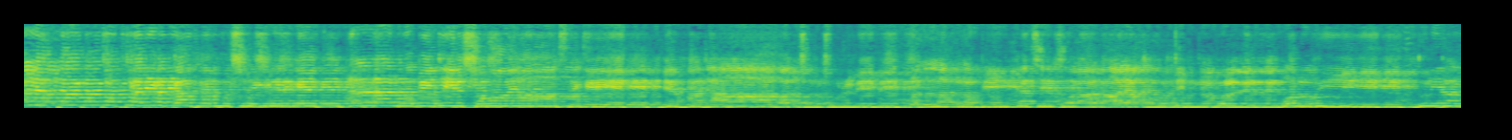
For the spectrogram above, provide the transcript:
আল্লাহ পাক তৎকালীন কাফের মুশরিকদেরকে, আল্লাহ নবীজির সময় আজ থেকে 1000 নবী দুনিয়ার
